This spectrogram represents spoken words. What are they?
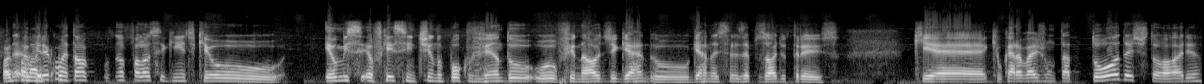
Pode eu falar. queria comentar, uma- não, falar o seguinte, que eu eu me eu fiquei sentindo um pouco vendo o final de Guerra do Guerra nas Estrelas episódio 3, que é que o cara vai juntar toda a história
